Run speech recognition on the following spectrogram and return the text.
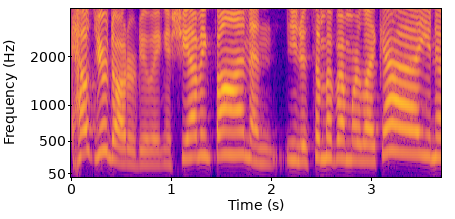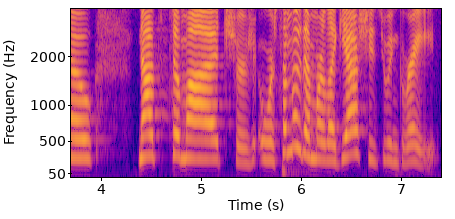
how's your daughter doing? Is she having fun? And, you know, some of them were like, ah, you know, not so much. Or, or some of them were like, yeah, she's doing great.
